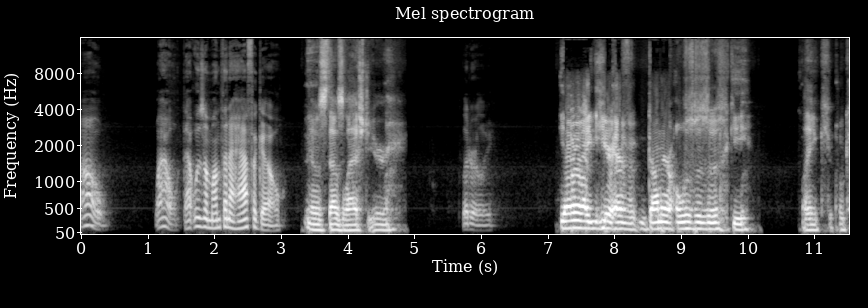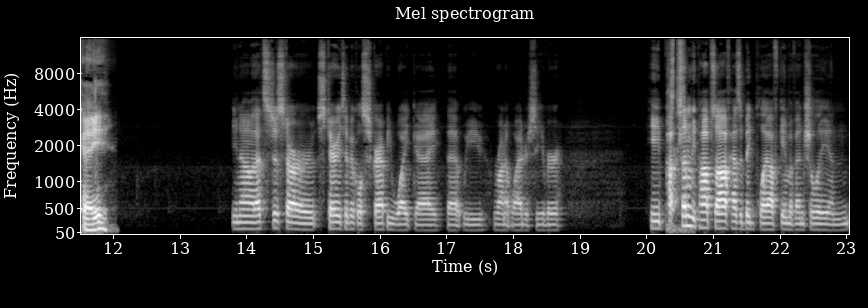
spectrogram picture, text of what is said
Oh, wow, that was a month and a half ago. It was that was last year. Literally. Were like, "Here, have Gunner Olszewski." Like, okay. You know, that's just our stereotypical scrappy white guy that we run at wide receiver. He po- suddenly pops off, has a big playoff game eventually, and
